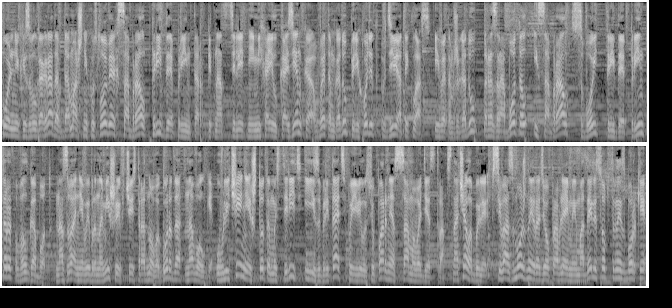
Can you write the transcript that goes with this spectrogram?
Школьник из Волгограда в домашних условиях собрал 3D-принтер. 15-летний Михаил Козенко в этом году переходит в 9 класс. И в этом же году разработал и собрал свой 3D-принтер «Волгобот». Название выбрано Мишей в честь родного города на Волге. Увлечение что-то мастерить и изобретать появилось у парня с самого детства. Сначала были всевозможные радиоуправляемые модели собственной сборки,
